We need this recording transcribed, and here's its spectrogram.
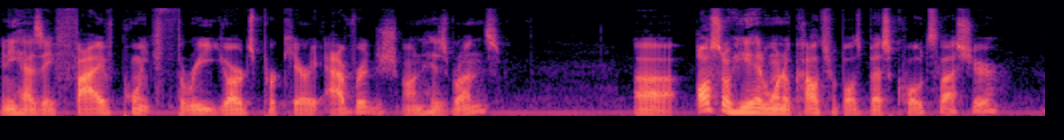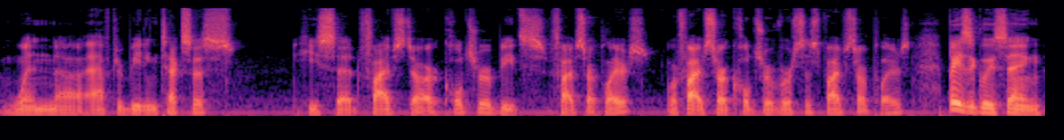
And he has a 5.3 yards per carry average on his runs. Uh, also, he had one of college football's best quotes last year when, uh, after beating Texas, he said five star culture beats five star players, or five star culture versus five star players. Basically saying,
